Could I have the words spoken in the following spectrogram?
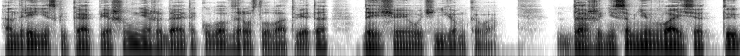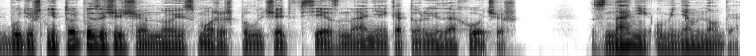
Андрей несколько опешил, не ожидая такого взрослого ответа, да еще и очень емкого. «Даже не сомневайся, ты будешь не только защищен, но и сможешь получать все знания, которые захочешь. Знаний у меня много.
